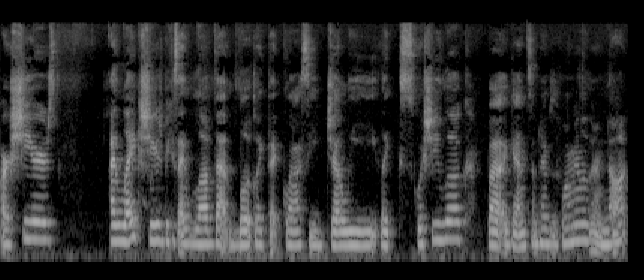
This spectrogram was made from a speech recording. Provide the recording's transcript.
are sheers. I like sheers because I love that look, like that glassy, jelly, like squishy look. But again, sometimes the formulas are not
